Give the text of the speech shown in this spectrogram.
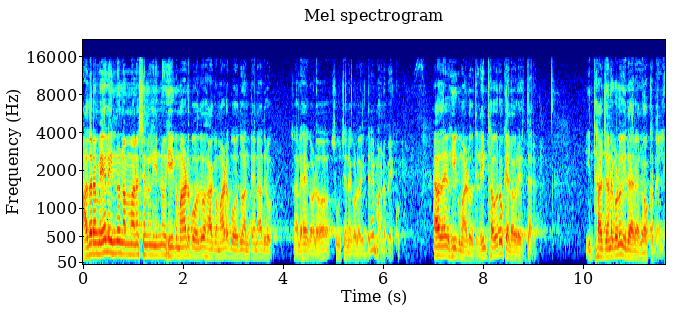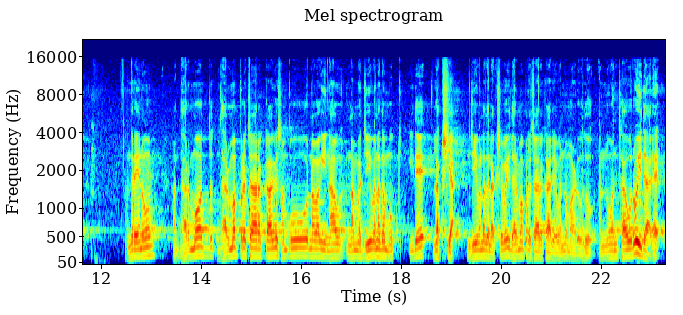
ಅದರ ಮೇಲೆ ಇನ್ನೂ ನಮ್ಮ ಮನಸ್ಸಿನಲ್ಲಿ ಇನ್ನೂ ಹೀಗೆ ಮಾಡ್ಬೋದು ಹಾಗೆ ಮಾಡ್ಬೋದು ಅಂತೇನಾದರೂ ಸಲಹೆಗಳೋ ಸೂಚನೆಗಳೋ ಇದ್ದರೆ ಮಾಡಬೇಕು. ಆದರೆ ಹೀಗೆ ಮಾಡುವುದಿಲ್ಲ. ಇಂಥವರು ಕೆಲವರು ಇರ್ತಾರೆ. ಇಂತಹ ಜನಗಳು ಇದ್ದಾರೆ ಲೋಕದಲ್ಲಿ. ಅಂದ್ರೇನು? ಆ ಧರ್ಮೋದ್, ಧರ್ಮ ಪ್ರಚಾರಕ್ಕಾಗಿ ಸಂಪೂರ್ಣವಾಗಿ ನಾವು, ನಮ್ಮ ಜೀವನದ ಮುಖ್ಯ, ಇದೇ ಲಕ್ಷ್ಯ. ಜೀವನದ ಲಕ್ಷ್ಯವೇ ಧರ್ಮ ಪ್ರಚಾರ ಕಾರ್ಯವನ್ನು ಮಾಡುವುದು ಅನ್ನುವಂಥವರೂ ಇದ್ದಾರೆ.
